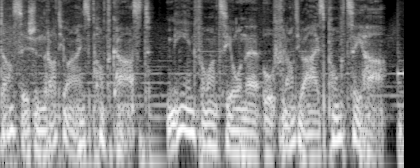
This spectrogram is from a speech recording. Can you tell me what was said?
Das ist ein Radio 1 Podcast. Mehr Informationen auf radio1.ch.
